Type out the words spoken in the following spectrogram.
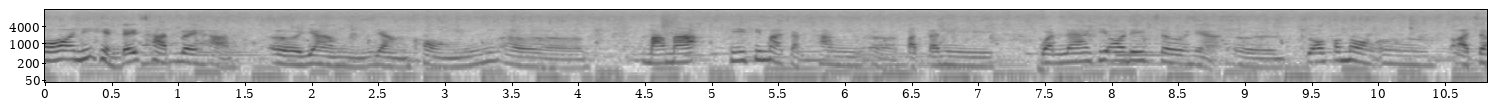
อ๋ออันนี้เห็นได้ชัดเลยค่ะเอออย่างอย่างของเออมามะที่ที่มาจากทางเอ่อปัตตานี วันแรกที่อ้อได้เจอเนี่ยเอออ้อก็มองเอออาจจะ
